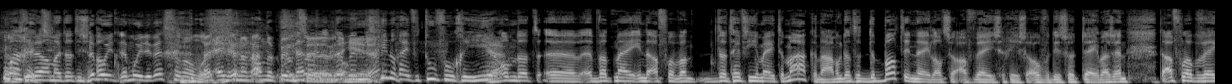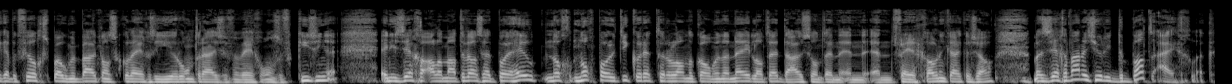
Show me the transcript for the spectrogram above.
Mag het. maar dat is dan, moet je, ook- dan moet je de wet veranderen. Even een ander punt. Nou, eh, misschien nog even toevoegen hier, Ja? omdat eh, wat mij in de afgelopen. Want dat heeft hiermee te maken, namelijk dat het debat in Nederland zo afwezig is over dit soort thema's. En de afgelopen week heb ik veel gesproken met buitenlandse collega's die hier rondreizen vanwege onze verkiezingen. En die zeggen allemaal, terwijl ze uit heel, nog, nog politiek correctere landen komen dan Nederland, hè, Duitsland en, en, en Verenigd Koninkrijk en zo. Maar ze zeggen, waar is jullie debat eigenlijk?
